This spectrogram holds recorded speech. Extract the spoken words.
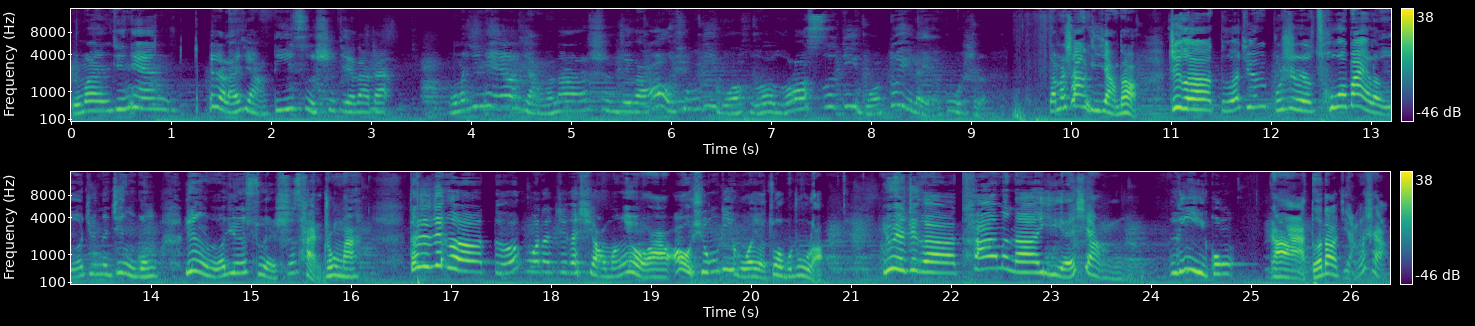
我们今天接着来讲第一次世界大战。我们今天要讲的呢是这个奥匈帝国和俄罗斯帝国对垒的故事。咱们上集讲到，这个德军不是挫败了俄军的进攻，令俄军损失惨重吗？但是这个德国的这个小盟友啊，奥匈帝国也坐不住了，因为这个他们呢也想立功啊，得到奖赏。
